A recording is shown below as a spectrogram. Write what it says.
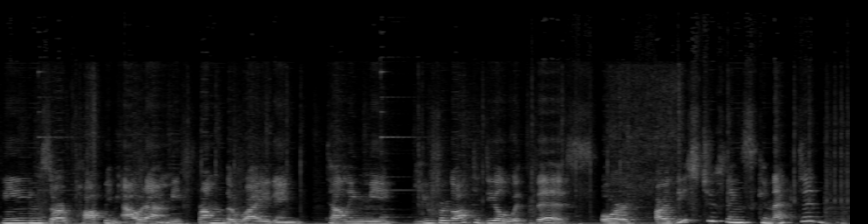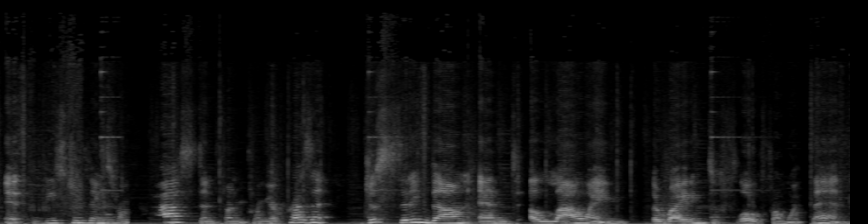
themes are popping out at me from the writing, telling me you forgot to deal with this, or are these two things connected? It, these 2 mm-hmm. things from past and from from your present just sitting down and allowing the writing to flow from within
